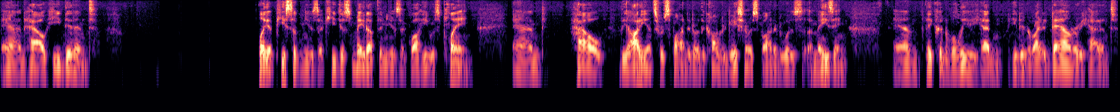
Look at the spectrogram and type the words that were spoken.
and how he didn't play a piece of music. He just made up the music while he was playing. And how the audience responded or the congregation responded was amazing. And they couldn't believe he hadn't he didn't write it down or he hadn't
